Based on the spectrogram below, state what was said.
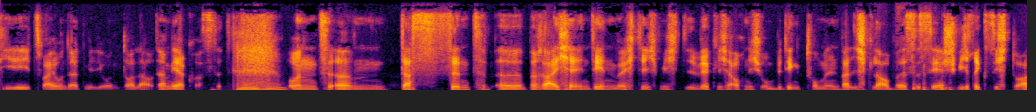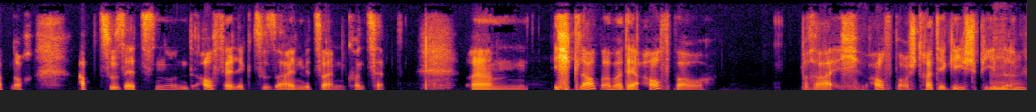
die 200 Millionen Dollar oder mehr kostet. Mhm. Und ähm, das sind äh, Bereiche, in denen möchte ich mich wirklich auch nicht unbedingt tummeln, weil ich glaube, es ist sehr schwierig, sich dort noch abzusetzen und auffällig zu sein mit seinem Konzept. Ähm, ich glaube aber, der Aufbaubereich, Aufbaustrategiespiele, mhm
